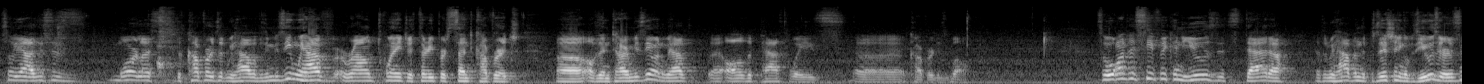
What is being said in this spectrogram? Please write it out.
so yeah, this is more or less the coverage that we have of the museum. We have around 20 to 30 percent coverage uh, of the entire museum, and we have uh, all the pathways uh, covered as well. So we want to see if we can use this data that we have in the positioning of the users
